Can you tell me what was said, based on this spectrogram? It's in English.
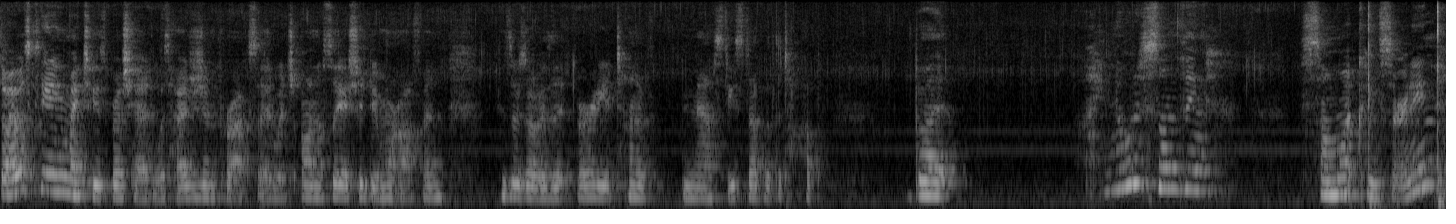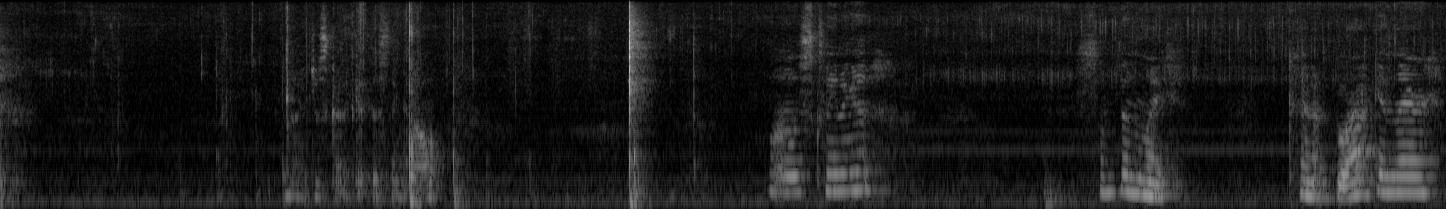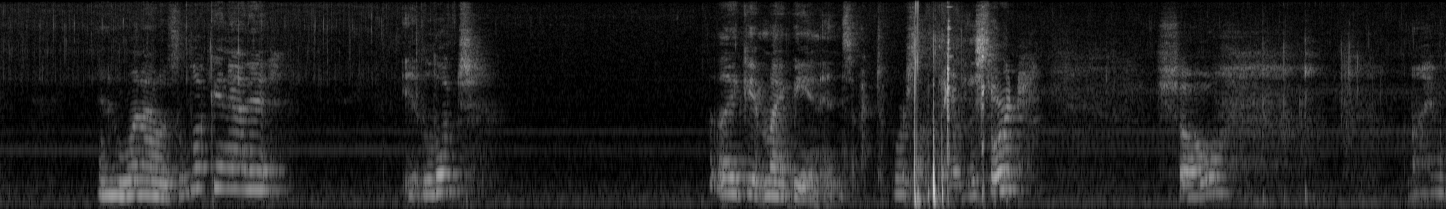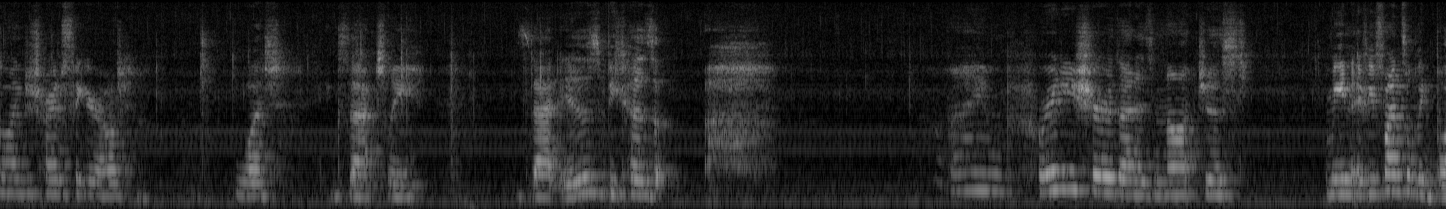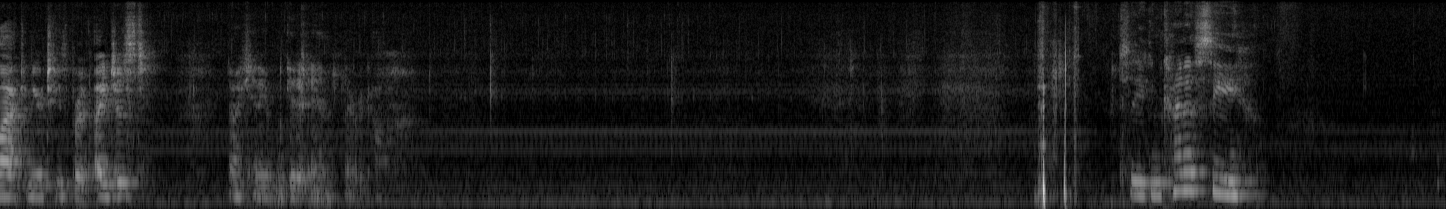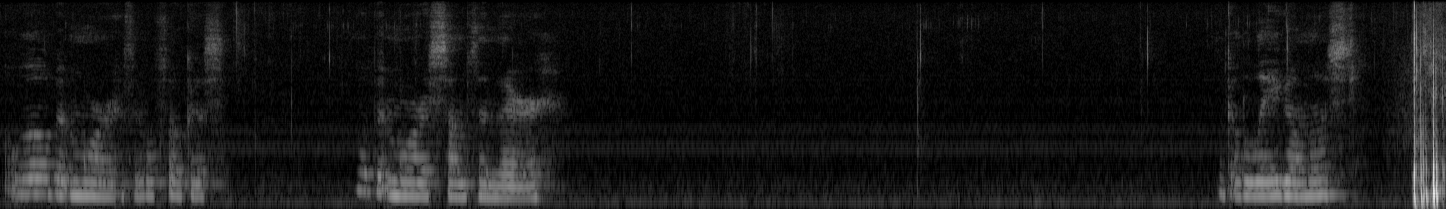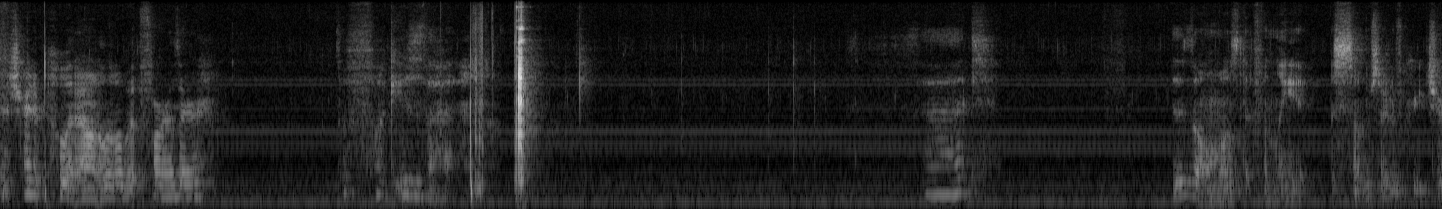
So I was cleaning my toothbrush head with hydrogen peroxide, which honestly I should do more often because there's always a, already a ton of nasty stuff at the top. But I noticed something somewhat concerning. I just gotta get this thing out. While I was cleaning it, something like kind of black in there. And when I was looking at it, it looked like it might be an insect or something of the sort. So I'm going to try to figure out what exactly that is because uh, I'm pretty sure that is not just I mean if you find something black in your toothbrush I just I can't even get it in there we go so you can kind of see a little bit more if it'll focus a little bit more something there. Like a leg almost. I'm gonna try to pull it out a little bit farther. Fuck is that? That is almost definitely some sort of creature.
